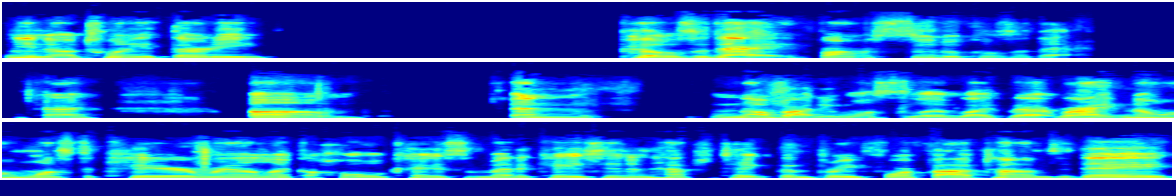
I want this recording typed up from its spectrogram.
you know 20, 30 pills a day, pharmaceuticals a day. Okay. Um, and nobody wants to live like that, right? No one wants to carry around like a whole case of medication and have to take them three, four, five times a day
